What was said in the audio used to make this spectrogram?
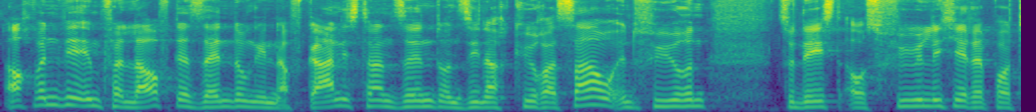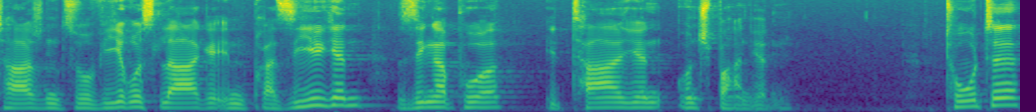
Auch wenn wir im Verlauf der Sendung in Afghanistan sind und Sie nach Curaçao entführen, zunächst ausführliche Reportagen zur Viruslage in Brasilien, Singapur, Italien und Spanien. Tote,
